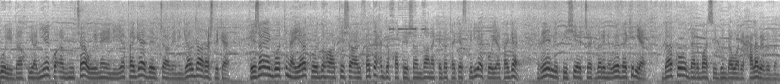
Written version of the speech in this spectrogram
گۆری داخویانیە کۆ ئەڤنوچە وێنەیەنی یەپەگە دەچاوێنگەلدا ڕەش دکە. هێژایە گوتنەیە کۆ دو هاتیشە ئەلفتح دخوا پێشاندانەکەدا تەکەسکریە کۆ یەپەگە ڕێ لە پیشیە چەکدارینەوەی ڤەکریە داکۆ دەرباسی گوندەواری حەلەبێ ببن.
